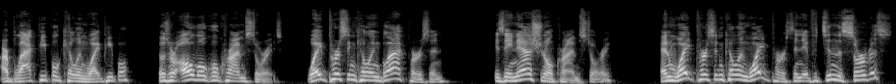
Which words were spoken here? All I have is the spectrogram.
are black people killing white people. Those are all local crime stories. White person killing black person is a national crime story. And white person killing white person, if it's in the service,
